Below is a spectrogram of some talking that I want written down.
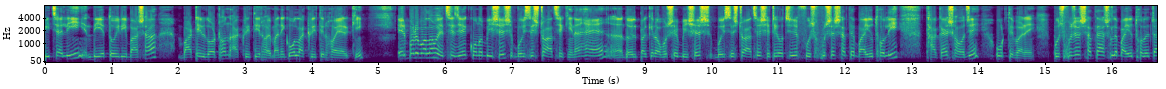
বিচালি দিয়ে তৈরি বাসা, বাটির গঠন আকৃতির হয় মানে গোল আকৃতির হয় আর কি। এরপরে বলা হয়েছে যে কোনো বিশেষ বৈশিষ্ট্য আছে কিনা? হ্যাঁ দোয়েল পাখির অবশ্যই বিশেষ বৈশিষ্ট্য আছে। সেটি হচ্ছে যে ফুসফুসের সাথে বায়ুথলি থাকায় সহজে উঠতে পারে। ফুসফুসের সাথে আসলে বায়ুথলিটা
